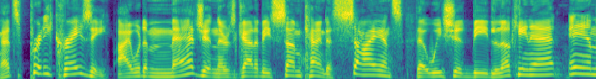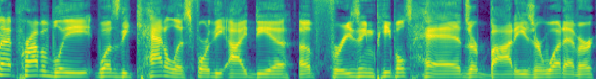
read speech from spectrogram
That's pretty crazy. I would imagine there's got to be some kind of science that we should be looking at, and that probably was the catalyst for the idea of freezing people's heads or bodies or whatever,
